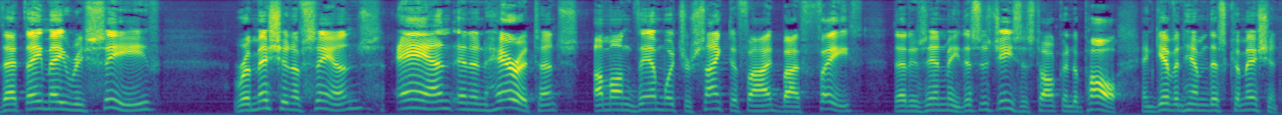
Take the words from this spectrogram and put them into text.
that they may receive remission of sins and an inheritance among them which are sanctified by faith that is in me. This is Jesus talking to Paul and giving him this commission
